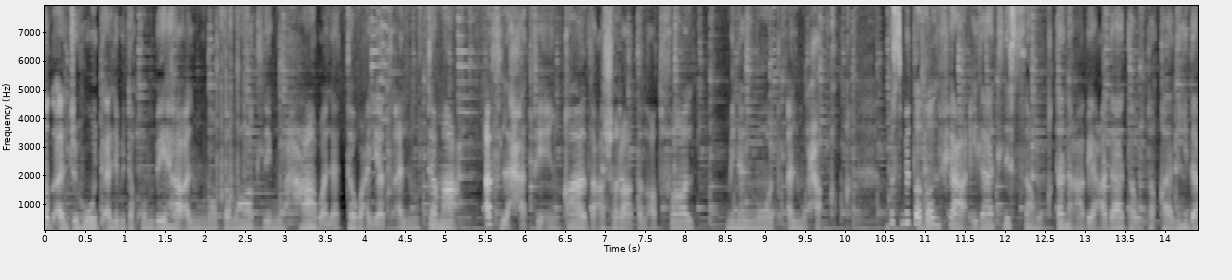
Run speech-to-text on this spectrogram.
بعض الجهود اللي بتقوم بها المنظمات لمحاولة توعية المجتمع أفلحت في إنقاذ عشرات الأطفال من الموت المحقق. بس بتظل في عائلات لسه مقتنعة بعاداتها وتقاليدها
